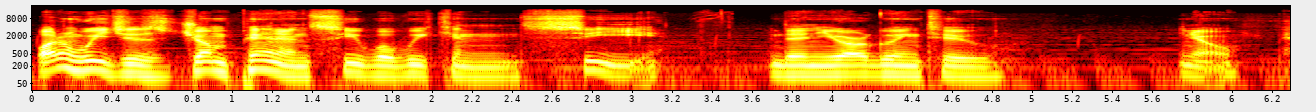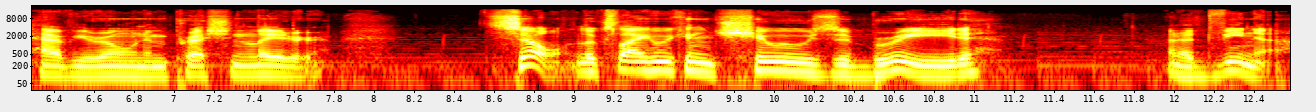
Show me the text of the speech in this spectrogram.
why don't we just jump in and see what we can see? And then you are going to, you know, have your own impression later. So, looks like we can choose a breed. An Advina.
